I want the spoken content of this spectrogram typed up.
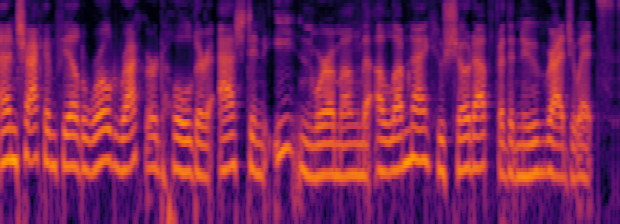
and track and field world record holder Ashton Eaton were among the alumni who showed up for the new graduates.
